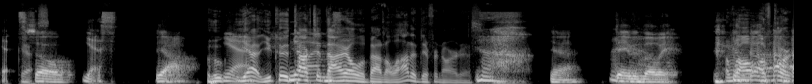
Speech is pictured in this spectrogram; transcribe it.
Yes. So yes. Yeah. Who, yeah. yeah. you could no, talk to was, Nile about a lot of different artists. yeah. David Bowie. well, of course.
